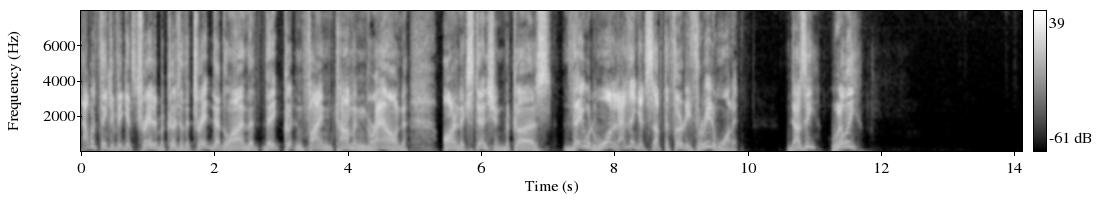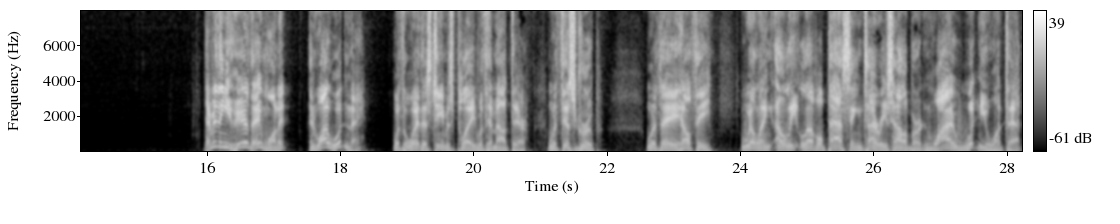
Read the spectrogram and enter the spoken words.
I would think if he gets traded because of the trade deadline, that they couldn't find common ground on an extension because they would want it. I think it's up to 33 to want it. Does he? Will he? Everything you hear, they want it. And why wouldn't they? With the way this team has played with him out there, with this group, with a healthy, willing, elite level passing Tyrese Halliburton. Why wouldn't you want that?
